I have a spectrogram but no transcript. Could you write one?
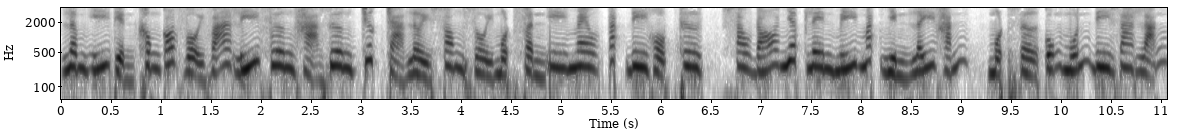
Lâm Ý Tiễn không có vội vã Lý Phương Hạ Dương trước trả lời xong rồi một phần email tắt đi hộp thư, sau đó nhấc lên mí mắt nhìn lấy hắn, một giờ cũng muốn đi ra lãng.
